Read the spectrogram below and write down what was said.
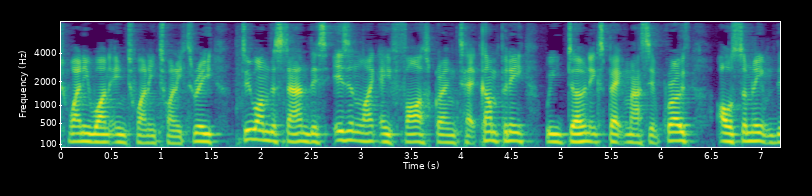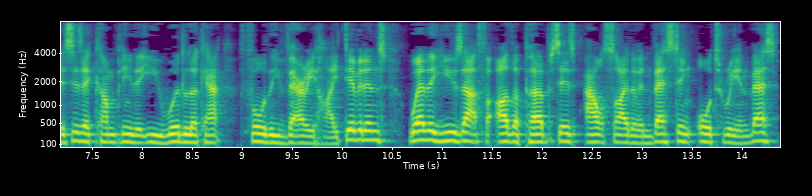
21 in 2023. Do understand this isn't like a fast growing tech company. We don't expect massive growth. Ultimately, this is a company that you would look at for the very high dividends. Whether you use that for other purposes outside of investing or to reinvest,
